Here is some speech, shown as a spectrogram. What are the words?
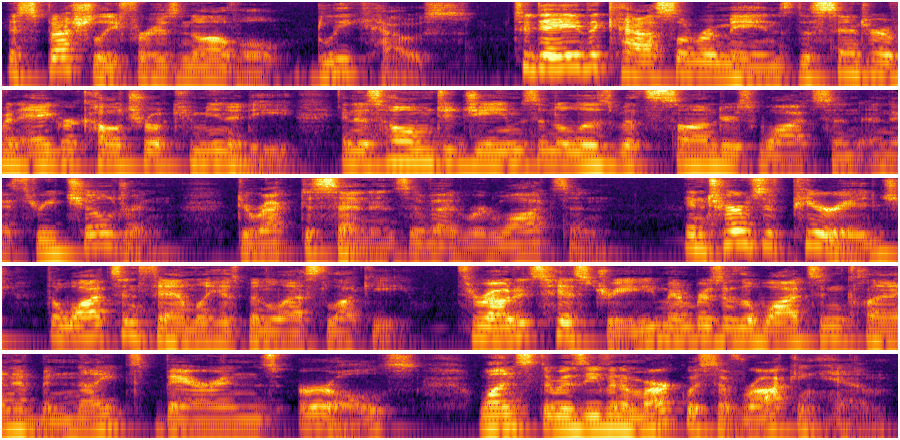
especially for his novel Bleak House. Today, the castle remains the center of an agricultural community and is home to James and Elizabeth Saunders Watson and their three children, direct descendants of Edward Watson. In terms of peerage, the Watson family has been less lucky. Throughout its history, members of the Watson clan have been knights, barons, earls. Once there was even a Marquis of Rockingham.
